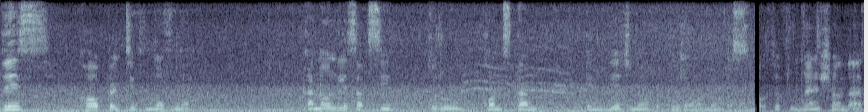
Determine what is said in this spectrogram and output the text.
this cooperative movement can only succeed through constant engagement with our members. Also to mention that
